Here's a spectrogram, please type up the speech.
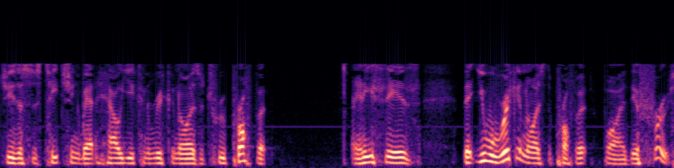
Jesus is teaching about how you can recognize a true prophet. And he says that you will recognize the prophet by their fruit.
